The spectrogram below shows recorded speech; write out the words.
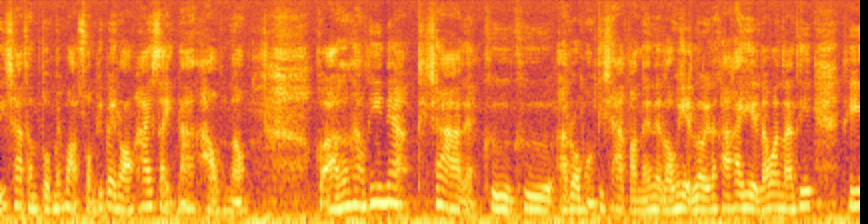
ทิชาทำตัวไม่เหมาะสมที่ไปร้องไห้ใส่หน้าเขาเนาะทั้งทางที่เนี่ยทิชาเนี่ยคือคืออารมณ์ของทิชาตอนนั้นเนี่ยเราเห็นเลยนะคะใครเห็นแล้ววันนั้นที่ที่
